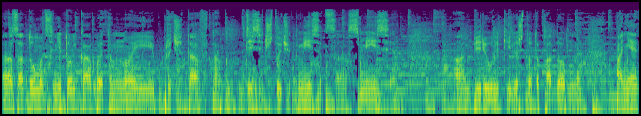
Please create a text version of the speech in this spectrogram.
задуматься не только об этом, но и прочитав там 10 штучек месяца, смеси, бирюльки или что-то подобное, понять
